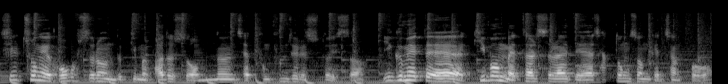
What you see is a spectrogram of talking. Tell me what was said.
실총의 고급스러운 느낌을 받을 수 없는 제품 품질일 수도 있어. 이 금액대에 기본 메탈 슬라이드의 작동성 괜찮고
